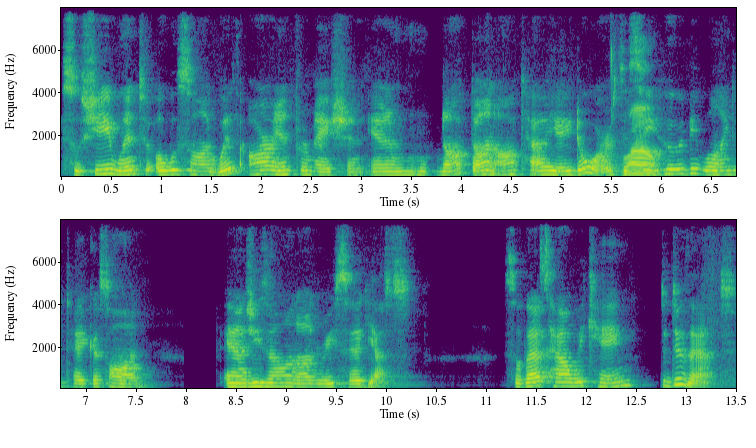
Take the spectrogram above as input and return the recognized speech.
So she went to Aubusson with our information and knocked on atelier doors to Wow. see who would be willing to take us on. And Giselle and Henri said yes. So that's how we came to do that.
